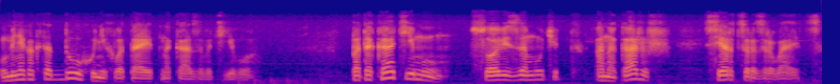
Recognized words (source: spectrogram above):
у меня как-то духу не хватает наказывать его. Потакать ему совесть замучит, а накажешь — сердце разрывается.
